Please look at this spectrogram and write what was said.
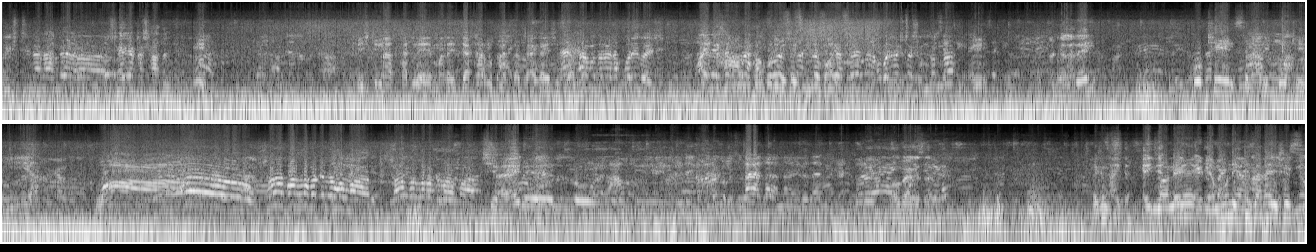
বৃষ্টি না নামলে সেই একটা স্বাদ বৃষ্টি না থাকলে মানে দেখার মতন একটা জায়গায় এসেছি দেখার মতন একটা পরিবেশ পরিবেশটা সুন্দর না? হুম। ঢেলে দেই। কঠিন সিনারি কঠিন। দেখেন মানে এমন একটি জায়গায় এসেছি।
